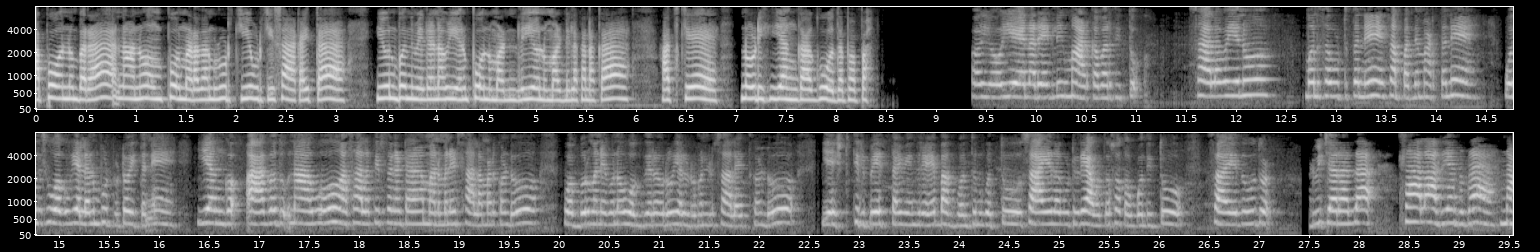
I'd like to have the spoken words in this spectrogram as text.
ಆ ಫೋನ್ ನಂಬರ ನಾನು ಫೋನ್ ಮಾಡೋದ ಹುಡುಕಿ ಹುಡುಕಿ ಸಾಕಾಯ್ತಾ? ಇವನು ಬಂದ ಮೇಲೆ ನಾವು ಏನು ಫೋನ್ ಮಾಡಲಿ ಏನು ಮಾಡಲಿಲ್ಲ ಕನಕ ಅದಕ್ಕೆ ನೋಡಿ ಹೆಂಗಾಗು ಹೋದ ಪಾಪ. ಅಯ್ಯೋ, ಏನಾರ ಎಲ್ಲಿ ಮಾಡ್ಕೊ ಬರ್ತಿತ್ತು. ಸಾಲವ ಏನು? ಮನಸ ಹುಟ್ಟುತ್ತಾನೆ, ಸಂಪಾದನೆ ಮಾಡ್ತಾನೆ, ಒಂದು ಹೋಗಿ ಎಲ್ಲಾನು ಬಿಟ್ಬಿಟ್ಟು ಹೋಯ್ತಾನೆ. ಹೆಂಗೋ ಆಗೋದು. ನಾವು ಆ ಸಾಲ ತೀರ್ಸಗಂಟ ಮನೆ ಮನೆಗೆ ಸಾಲ ಮಾಡ್ಕೊಂಡು ಒಬ್ಬರ ಮನೆಗೂ ನಾವು ಹೋಗ್ದಿರೋರು ಎಲ್ಲರ ಮನೆ ಸಾಲ ಎತ್ಕೊಂಡು, ಎಷ್ಟು ತಿರುಪೆ ಎತ್ತಾವೆ ಅಂದ್ರೆ ಭಗವಂತನ ಗೊತ್ತು. ಸಾಯದಾಗ್ಬಿಟ್ರೆ ಯಾವತ್ತೋ ಸತ್ತೋಗ್ಬೋದಿತ್ತು. ಸಾಯೋದು ದೊಡ್ಡ ವಿಚಾರ ಅಲ್ಲ ಸಾಲ ಅದೇ ನಾ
